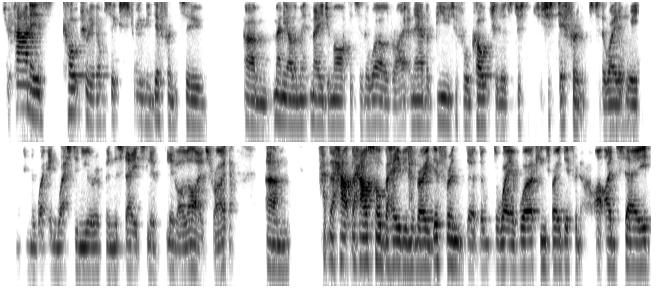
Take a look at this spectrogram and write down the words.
Japan is culturally obviously extremely different to um, many other major markets of the world, right? And they have a beautiful culture that's just just different to the way that we in, the, in Western Europe and the States live live our lives, right? Um, the, the household behaviors are very different. The, the, the, way of working is very different. I'd say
